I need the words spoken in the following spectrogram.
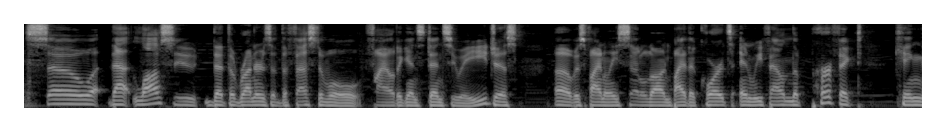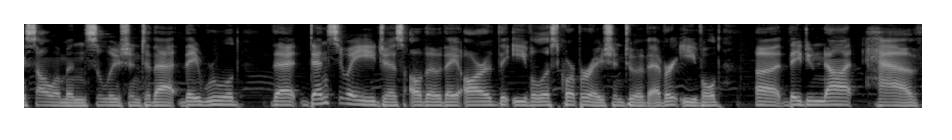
So, that lawsuit that the runners of the festival filed against Dentsu Aegis uh, was finally settled on by the courts, and we found the perfect King Solomon solution to that. They ruled that Dentsu Aegis, although they are the evilest corporation to have ever eviled, uh, they do not have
